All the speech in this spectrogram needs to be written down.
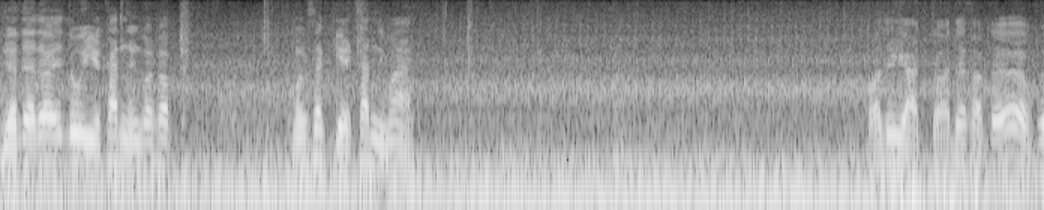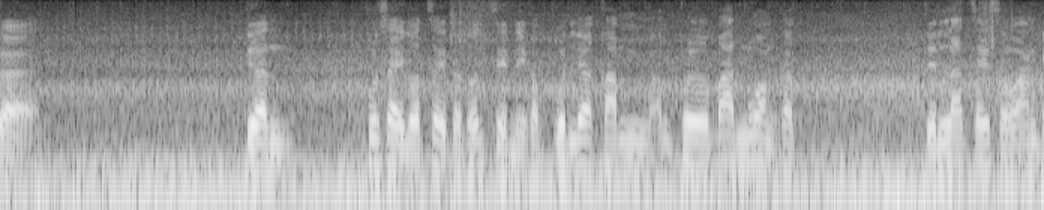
เดี๋ยวเดี๋ยวดูอีกคันหนึ่งก่อนครับมึงสังเกตคันนี้มาขออนุญาตจอดด้วยครับเด้อเพื่อ เตือนผู้ใส่รถใส่ถนนเส้นนี่ครับคุณเลือกคำอำเภอบ้านม่วงครับเส้นลัดใส่สว่างแด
